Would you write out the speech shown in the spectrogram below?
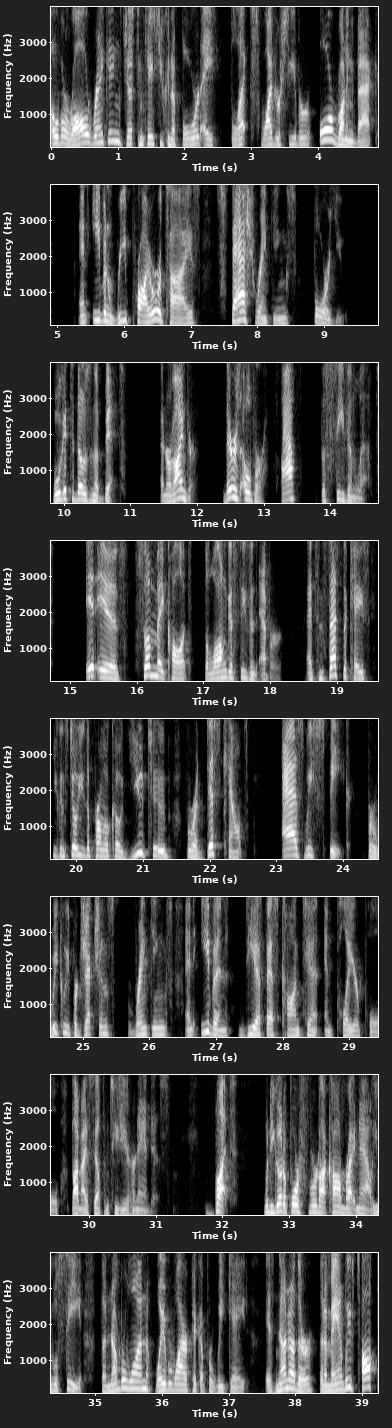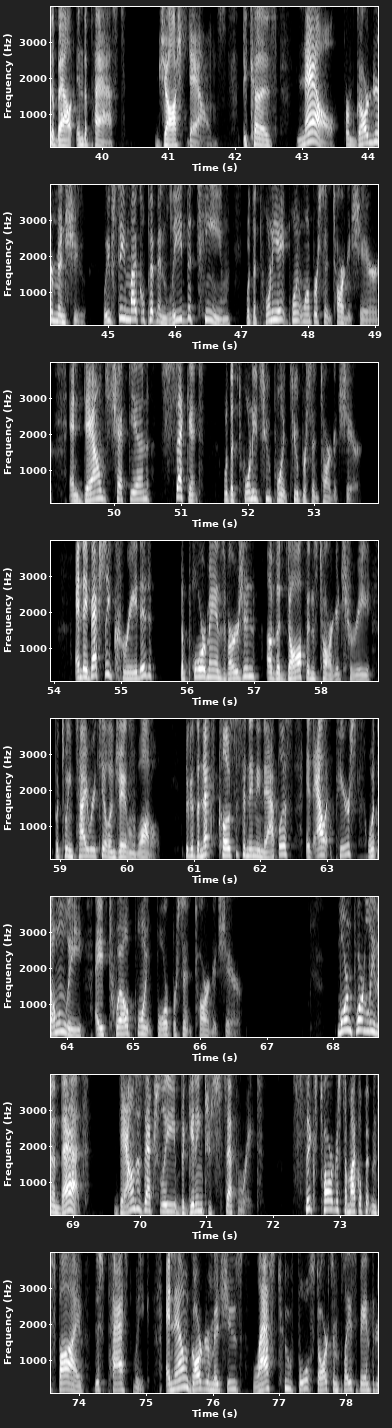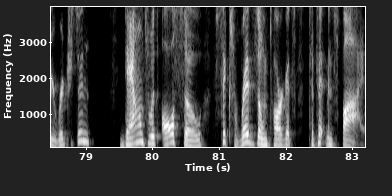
overall rankings, just in case you can afford a flex wide receiver or running back, and even reprioritize stash rankings for you. We'll get to those in a bit. And reminder there's over half the season left. It is, some may call it, the longest season ever. And since that's the case, you can still use the promo code YouTube for a discount as we speak for weekly projections, rankings, and even DFS content and player pool by myself and TJ Hernandez. But when you go to 44.com right now, you will see the number one waiver wire pickup for week eight is none other than a man we've talked about in the past, Josh Downs. Because now, from Gardner Minshew, we've seen Michael Pittman lead the team with a 28.1% target share, and Downs check in second with a 22.2% target share. And they've actually created the poor man's version of the Dolphins target tree between Tyreek Hill and Jaylen Waddle. Because the next closest in Indianapolis is Alec Pierce with only a 12.4% target share. More importantly than that, Downs is actually beginning to separate. Six targets to Michael Pittman's five this past week. And now in Gardner Minshew's last two full starts in place of Anthony Richardson, Downs with also six red zone targets to Pittman's five.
